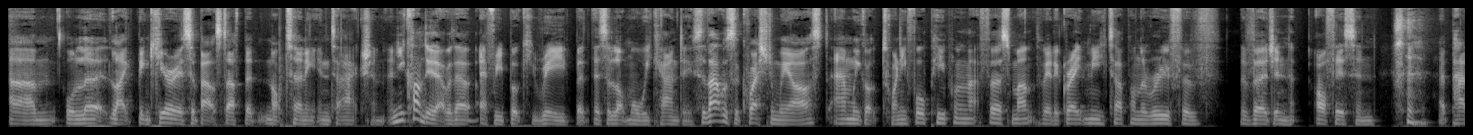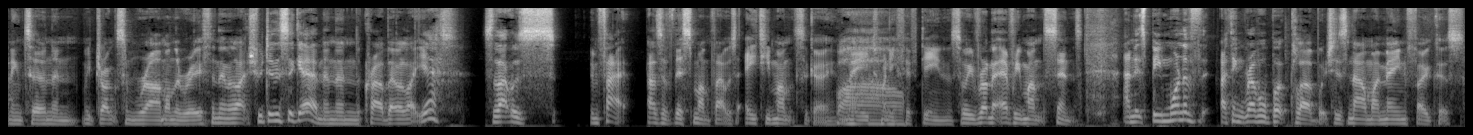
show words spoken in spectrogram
um, or learn, like being curious about stuff, but not turning it into action. And you can't do that without every book you read, but there's a lot more we can do. So that was the question we asked. And we got 24 people in that first month. We had a great meet up on the roof of the Virgin office in at Paddington, and we drank some rum on the roof, and they were like, "Should we do this again?" And then the crowd they were like, "Yes." So that was, in fact, as of this month, that was 80 months ago, wow. May 2015. So we've run it every month since, and it's been one of, I think, Rebel Book Club, which is now my main focus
